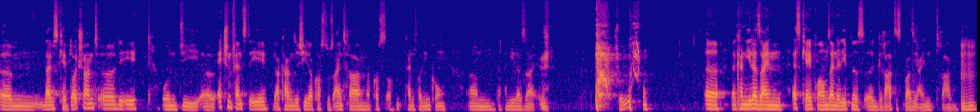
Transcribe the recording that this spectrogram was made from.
ähm, livescapedeutschland.de und die äh, actionfans.de. Da kann sich jeder kostenlos eintragen. Da kostet auch keine Verlinkung. Ähm, da kann jeder sein. Entschuldigung. Äh, da kann jeder seinen Escape-Raum, sein Erlebnis äh, gratis quasi eintragen. Mhm.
